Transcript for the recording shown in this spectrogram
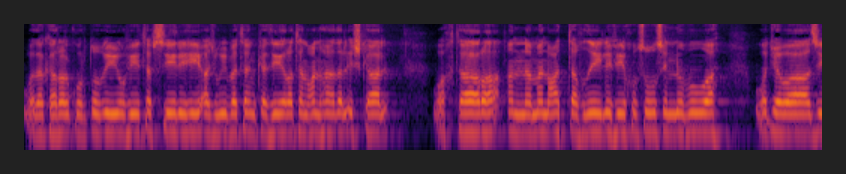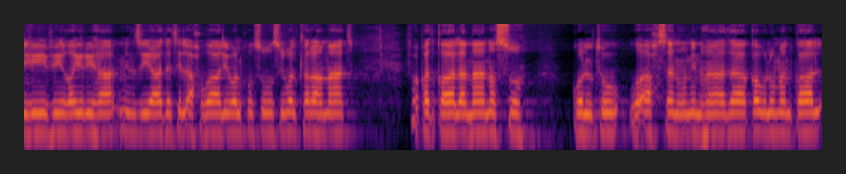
وذكر القرطبي في تفسيره أجوبة كثيرة عن هذا الإشكال واختار أن منع التفضيل في خصوص النبوة وجوازه في غيرها من زيادة الأحوال والخصوص والكرامات. فقد قال ما نصه؟ قلت وأحسن من هذا قول من قال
